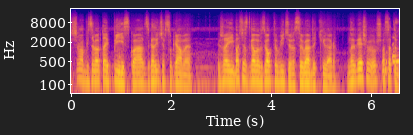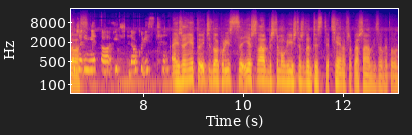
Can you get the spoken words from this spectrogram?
Trzyma widzowie tutaj PiS, skład, zgadnijcie w co gramy. Jeżeli macie zdrowy wzrok, to widzicie, że Survive the Killer. No graliśmy już ostatnio do was. jeżeli nie, to idźcie do okulisty. A jeżeli nie, to idźcie do okulisty i jeszcze nawet byście mogli iść też do dentysty. Nie no, przepraszam widzowie, to...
